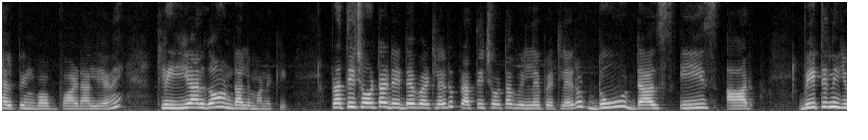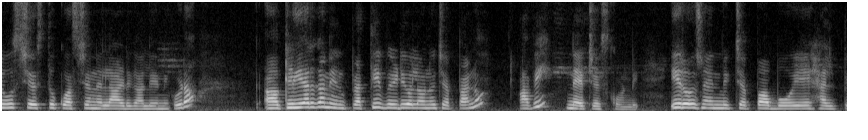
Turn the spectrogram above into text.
హెల్పింగ్ వర్బ్ వాడాలి అని క్లియర్గా ఉండాలి మనకి. ప్రతి చోట డిడ్డే పెట్టలేరు ప్రతి చోట విల్లే పెట్టలేరు. డూ డస్ ఈజ్ ఆర్ వీటిని యూస్ చేస్తూ క్వశ్చన్ ఎలా అడగాలి అని కూడా క్లియర్గా నేను ప్రతి వీడియోలోనూ చెప్పాను. అవి నేర్చేసుకోండి. ఈరోజు నేను మీకు చెప్పబోయే హెల్ప్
